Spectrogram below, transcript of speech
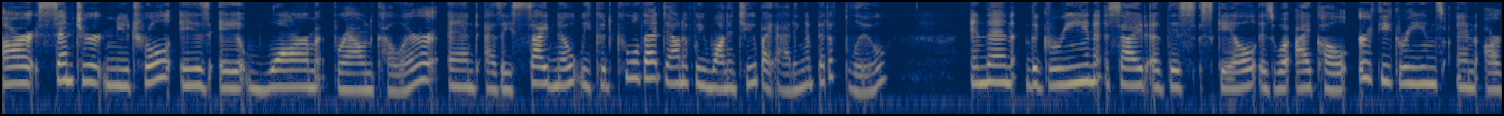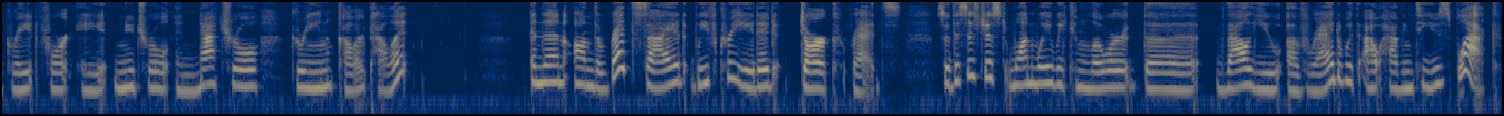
Our center neutral is a warm brown color, and as a side note, we could cool that down if we wanted to by adding a bit of blue. And then the green side of this scale is what I call earthy greens and are great for a neutral and natural green color palette. And then on the red side, we've created dark reds. So this is just one way we can lower the value of red without having to use black.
